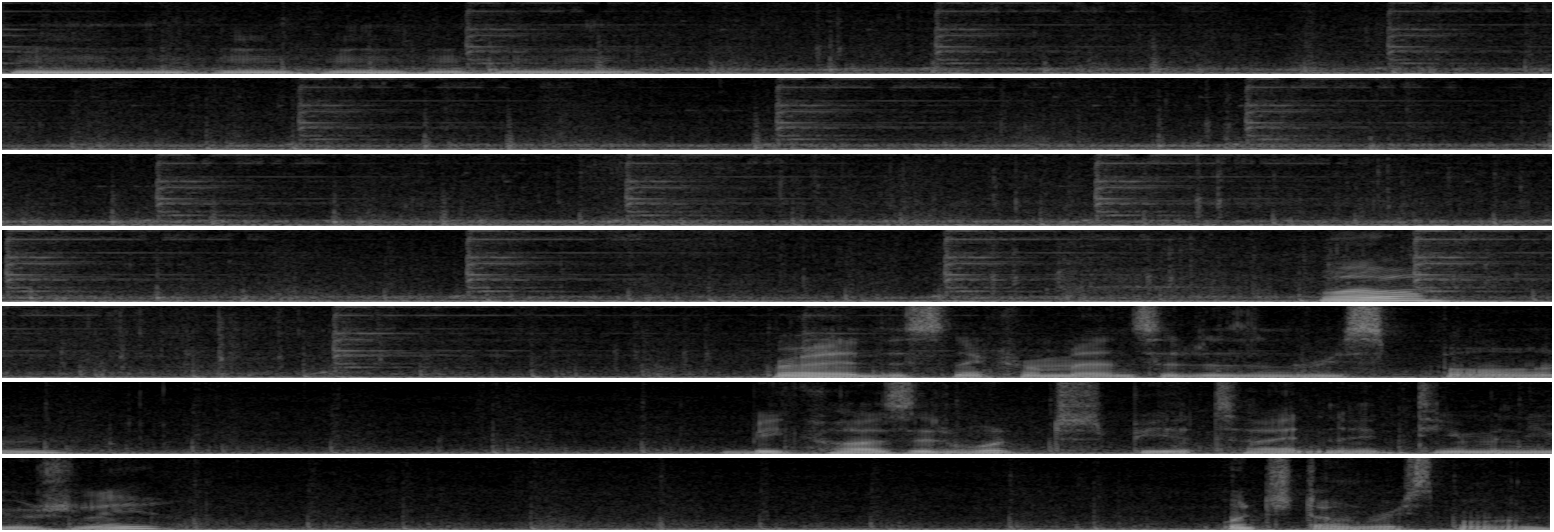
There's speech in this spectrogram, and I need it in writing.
hmm, hmm, hmm. Well, right, this necromancer doesn't respawn because it would be a Titanite demon usually. Which don't respawn.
